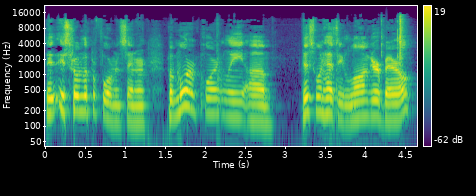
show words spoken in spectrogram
It's from the Performance Center. But more importantly, um, this one has a longer barrel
